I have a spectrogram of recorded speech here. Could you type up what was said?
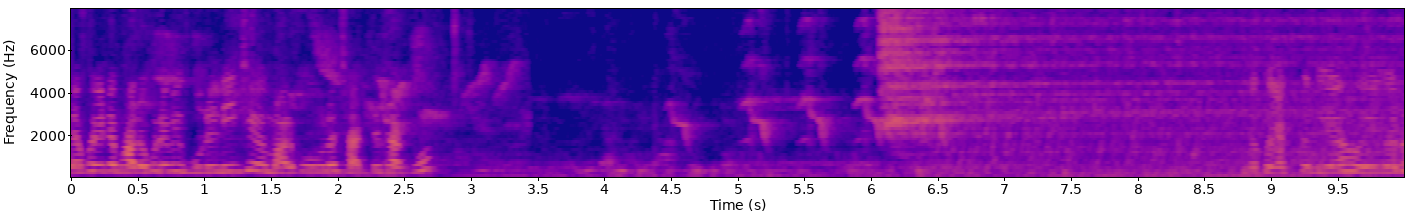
দেখো, এটা ভালো করে আমি গুলে নিয়েছি এবার মালপোয়াগুলো ছাড়তে থাকব। দেখো, একটা দেওয়া হয়ে গেল।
